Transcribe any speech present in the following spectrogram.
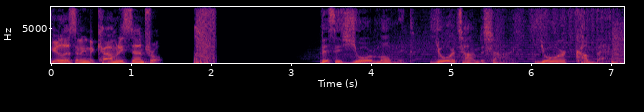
You're listening to Comedy Central. This is your moment, your time to shine, your comeback.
